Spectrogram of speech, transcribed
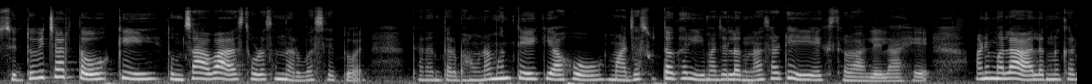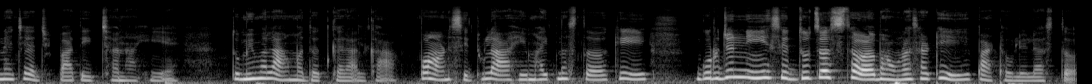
सिद्धू विचारतो की तुमचा आवाज थोडासा नर्वस येतो आहे त्यानंतर भावना म्हणते की अहो माझ्यासुद्धा घरी माझ्या लग्नासाठी एक स्थळ आलेलं आहे आणि मला लग्न करण्याची अजिबात इच्छा नाही आहे तुम्ही मला मदत कराल का? पण सिद्धूला हे माहीत नसतं की गुरुजींनी सिद्धूचं स्थळ भावनासाठी पाठवलेलं असतं.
